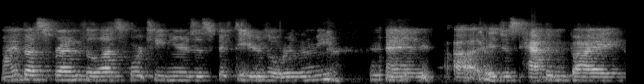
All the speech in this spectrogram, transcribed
my best friend for the last 14 years is 50 years older than me, and uh, it just happened by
